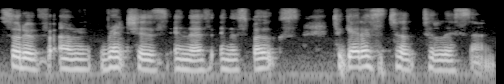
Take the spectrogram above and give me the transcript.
sort of um, wrenches in the in the spokes to get us to to listen,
